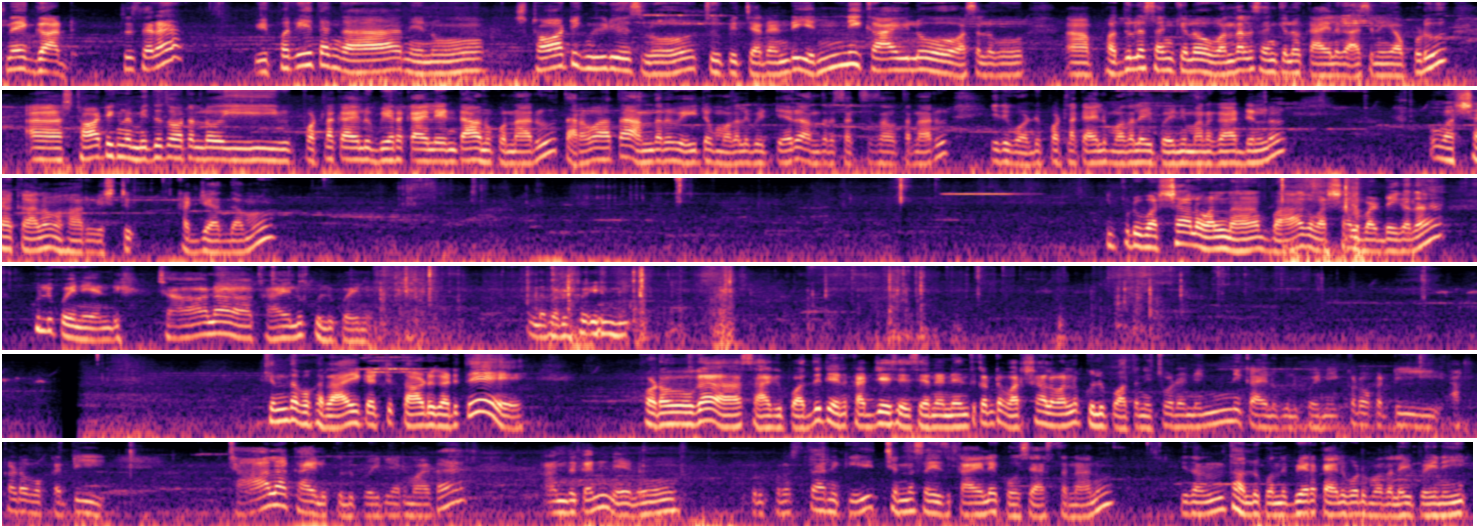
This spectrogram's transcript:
Snake gourd. చూసారా? విపరీతంగా నేను స్టార్టింగ్ వీడియోస్లో చూపించానండి. ఎన్ని కాయలు అసలు పదుల సంఖ్యలో వందల సంఖ్యలో కాయలు కాసినాయి. అప్పుడు స్టార్టింగ్లో మిద్దె తోటల్లో ఈ పొట్లకాయలు బీరకాయలు ఏంటా అనుకున్నారు. తర్వాత అందరూ వేయటం మొదలుపెట్టారు. అందరూ సక్సెస్ అవుతున్నారు. ఇదిగోండి పొట్లకాయలు మొదలైపోయినాయి మన గార్డెన్లో. వర్షాకాలం హార్వెస్ట్. కట్ చేద్దాము. ఇప్పుడు వర్షాల వలన బాగా వర్షాలు పడ్డాయి కదా కుళ్ళిపోయినాయండి. చాలా కాయలు కుళ్ళిపోయినాయి. కింద పడిపోయింది. కింద ఒక రాయి కట్టి తాడు కడితే పొడవుగా సాగిపోద్ది. నేను కట్ చేసేసానండి. ఎందుకంటే వర్షాల వల్ల కులిపోతున్నాయి చూడండి ఎన్ని కాయలు కులిపోయినాయి ఇక్కడ ఒకటి అక్కడ ఒకటి చాలా కాయలు కులిపోయినాయి అనమాట అందుకని నేను ఇప్పుడు ప్రస్తుతానికి చిన్న సైజు కాయలే కోసేస్తున్నాను. ఇదంతా అల్లుకుంది. బీరకాయలు కూడా మొదలైపోయినాయి.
